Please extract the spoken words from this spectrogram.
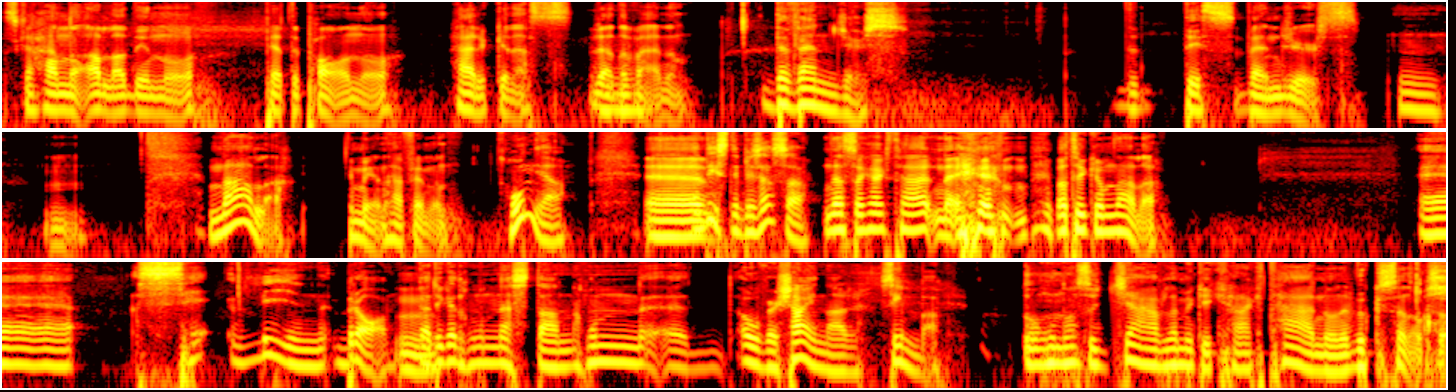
Ska han och Aladdin och Peter Pan och Hercules rädda Mm. världen. The Vengers. The Disvengers. Mm. Mm. Nala är med i den här filmen. Hon ja, Eh, en Disneyprinsessa. nästa karaktär, nej, vad tycker du om Nala? Eh, svinbra. Mm. Jag tycker att hon nästan, hon eh, overshinar Simba. Och hon har så jävla mycket karaktär när hon är vuxen också.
